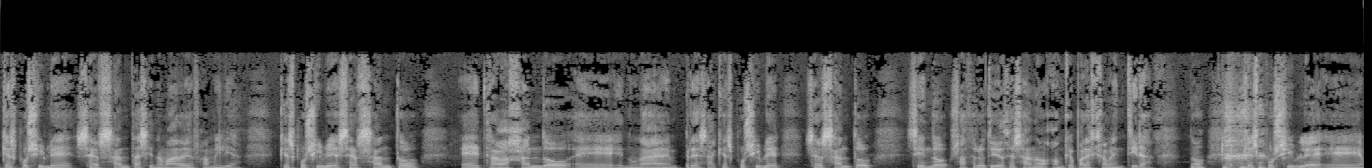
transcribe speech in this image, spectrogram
que es posible ser santa siendo madre de familia, que es posible ser santo trabajando en una empresa, que es posible ser santo siendo sacerdote diocesano, aunque parezca mentira, ¿no? Que es posible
